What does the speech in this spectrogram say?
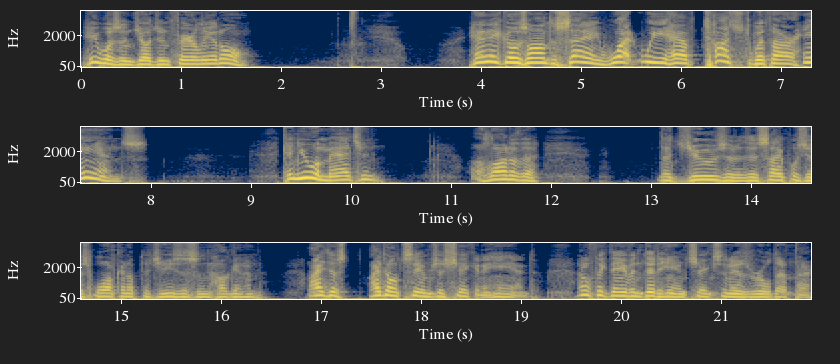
He wasn't judging fairly at all. And he goes on to say, What we have touched with our hands. Can you imagine a lot of the the Jews or the disciples just walking up to Jesus and hugging him? I just I don't see them just shaking a hand. I don't think they even did handshakes in Israel that time.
